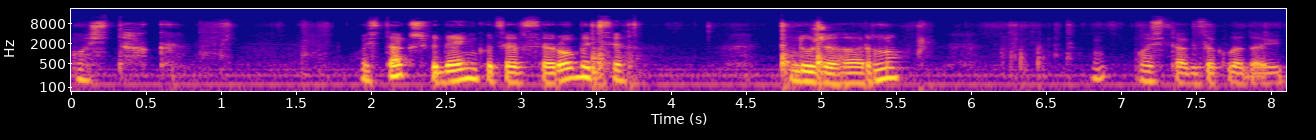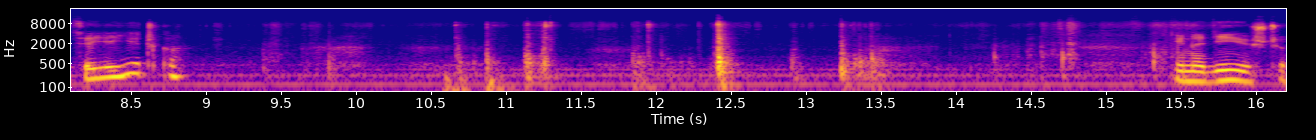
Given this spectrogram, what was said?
Ось так. Ось так швиденько це все робиться. Дуже гарно. Ось так закладаються яєчка. І надію, що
